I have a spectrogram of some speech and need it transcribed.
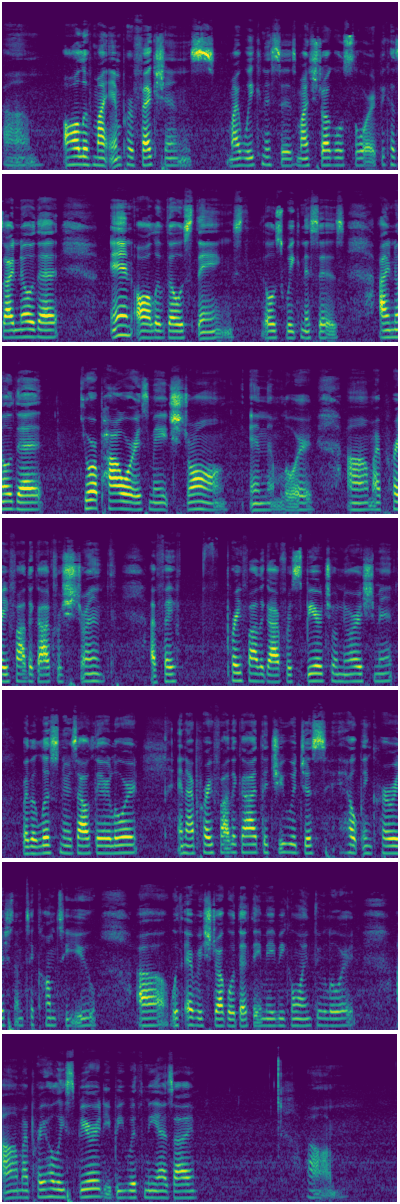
um, all of my imperfections, my weaknesses, my struggles, Lord, because I know that in all of those things, those weaknesses, I know that your power is made strong in them, Lord. Um, I pray, Father God, for strength. I pray, Father God, for spiritual nourishment for the listeners out there, Lord. And I pray, Father God, that you would just help encourage them to come to you uh, with every struggle that they may be going through, Lord. Um, I pray, Holy Spirit, you be with me as I um,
